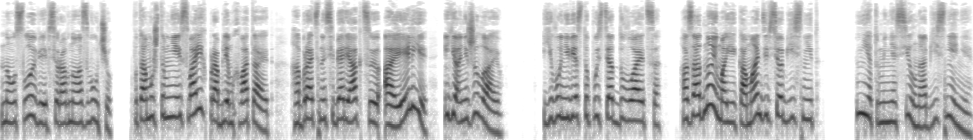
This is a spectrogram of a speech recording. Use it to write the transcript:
Но условия все равно озвучу. потому что мне и своих проблем хватает, а брать на себя реакцию Аэльи я не желаю. Его невеста пусть отдувается, а заодно и моей команде все объяснит. Нет у меня сил на объяснение.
